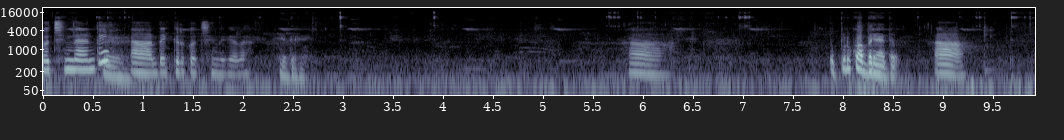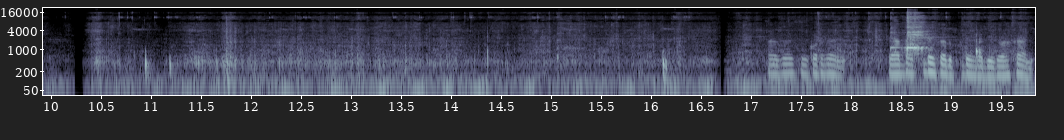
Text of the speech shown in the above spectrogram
వచ్చిందా ఆ, దగ్గరకు వచ్చింది కదా. ఇప్పుడు కొబ్బరి అదే ఇంకోటి కానీ వేద్దప్పుడే కదా ఇప్పుడే కదా ఇది.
